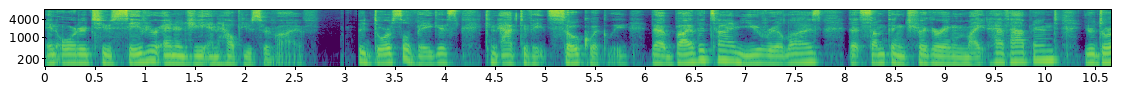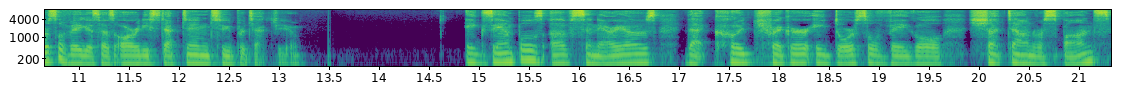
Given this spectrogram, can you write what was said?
in order to save your energy and help you survive. The dorsal vagus can activate so quickly that by the time you realize that something triggering might have happened, your dorsal vagus has already stepped in to protect you. Examples of scenarios that could trigger a dorsal vagal shutdown response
